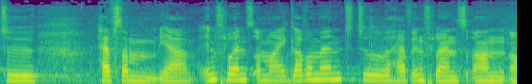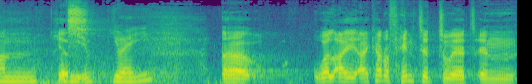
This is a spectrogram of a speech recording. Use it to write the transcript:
to have some yeah, influence on my government, to have influence on, on yes. the UAE? Uh, well, I, I, kind of hinted to it in,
